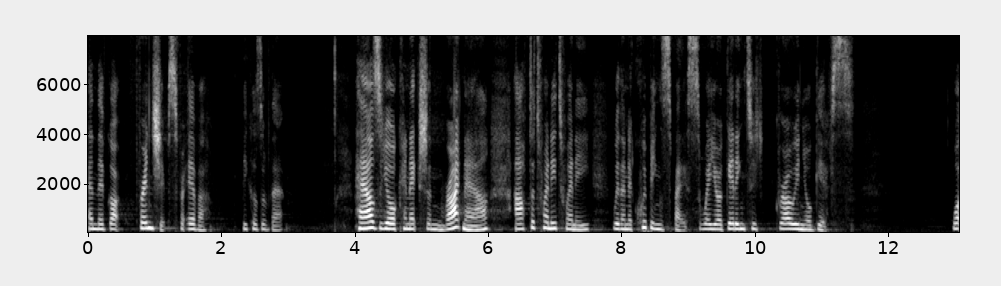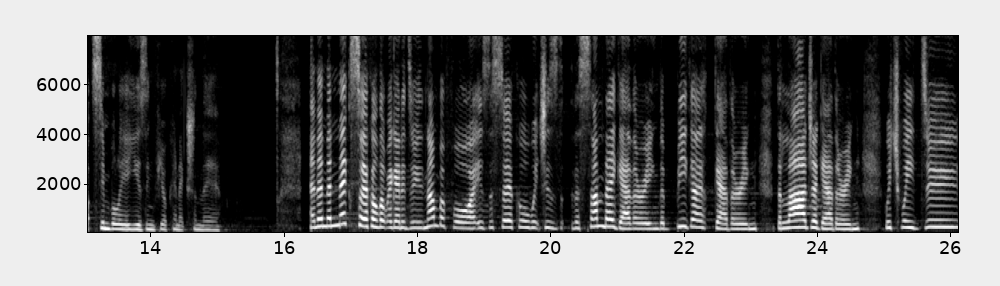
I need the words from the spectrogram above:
and they've got friendships forever because of that. How's your connection right now after 2020 with an equipping space where you're getting to grow in your gifts? What symbol are you using for your connection there? And then the next circle that we're going to do, number four, is the circle which is the Sunday gathering, the bigger gathering, the larger gathering, which we do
